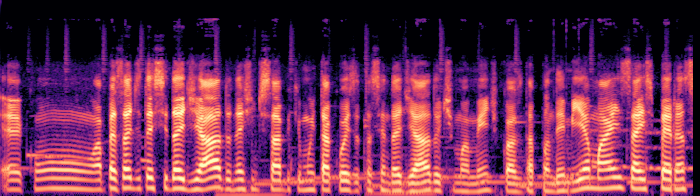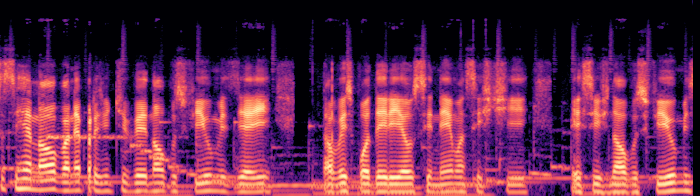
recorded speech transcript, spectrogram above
é, com apesar de ter sido adiado, né, a gente sabe que muita coisa está sendo adiada ultimamente por causa da pandemia, mas a esperança se renova, né, para a gente ver novos filmes e aí talvez poderia ao cinema assistir esses novos filmes.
